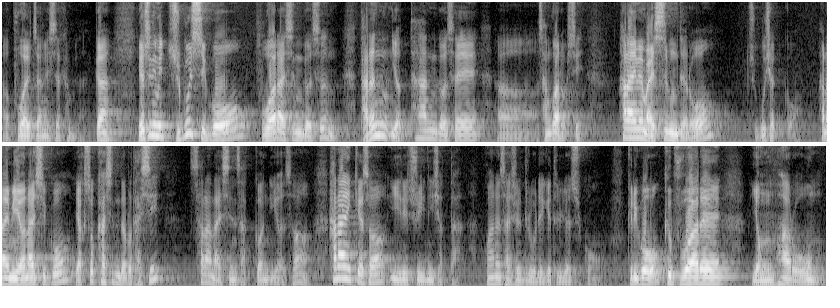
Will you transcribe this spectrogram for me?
어, 부활장을 시작합니다. 그러니까 예수님이 죽으시고 부활하신 것은 다른 여타한 것에 어, 상관없이 하나님의 말씀대로 죽으셨고 하나님이 연하시고 약속하신 대로 다시 살아나신 사건이어서 하나님께서 이 일의 주인이셨다고 하는 사실들을 우리에게 들려주고 그리고 그 부활의 영화로움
